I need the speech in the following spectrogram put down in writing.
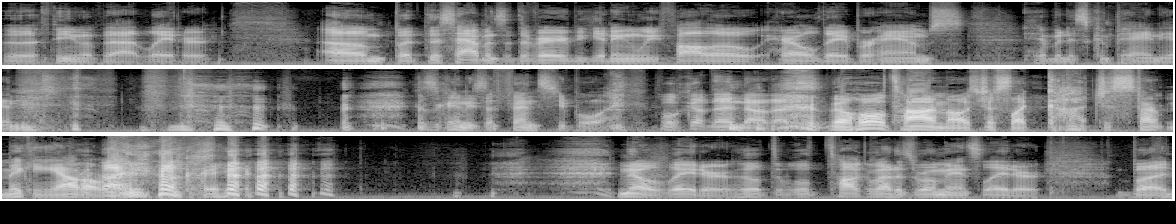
the theme of that later. Um, but this happens at the very beginning. We follow Harold Abrahams, him and his companion. Because again, he's a fancy boy. Well, no, that's the whole time I was just like, God, just start making out already. No later. We'll, we'll talk about his romance later, but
